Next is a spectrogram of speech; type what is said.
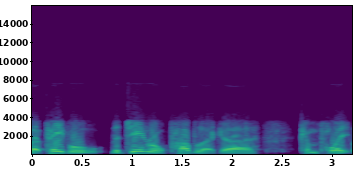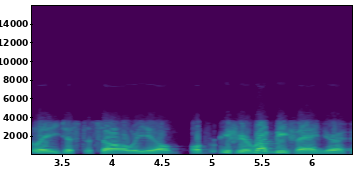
but people, the general public, uh, completely just it's oh, well, if you're a rugby fan, you're,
